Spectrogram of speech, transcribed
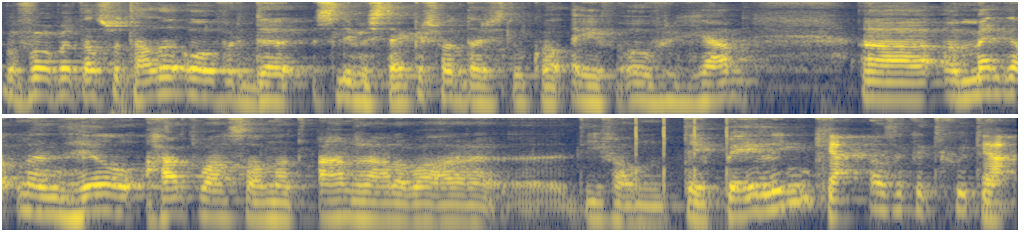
bijvoorbeeld als we het hadden over de slimme stekkers, want daar is het ook wel even over gegaan. Eh, een merk dat men heel hard was aan het aanraden waren die van TP-Link, Ja. als ik het goed Ja,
